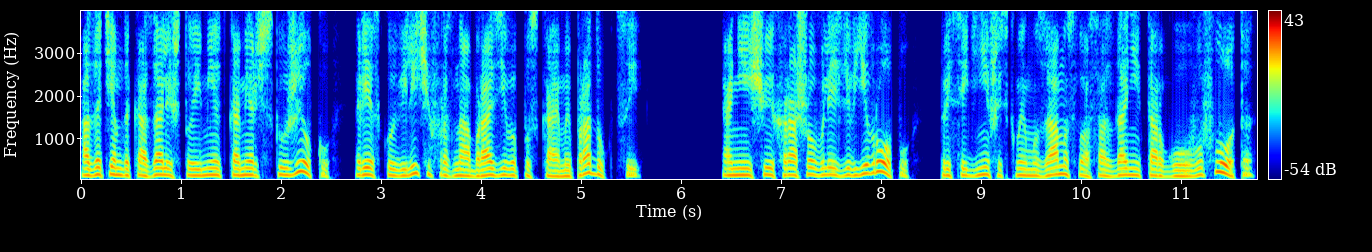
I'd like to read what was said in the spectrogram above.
а затем доказали, что имеют коммерческую жилку, резко увеличив разнообразие выпускаемой продукции. Они еще и хорошо влезли в Европу, присоединившись к моему замыслу о создании торгового флота.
